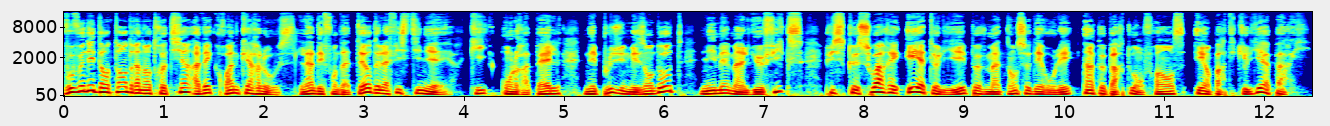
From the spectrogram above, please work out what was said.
Vous venez d'entendre un entretien avec Juan Carlos, l'un des fondateurs de la Fistinière, qui, on le rappelle, n'est plus une maison d'hôte, ni même un lieu fixe, puisque soirées et ateliers peuvent maintenant se dérouler un peu partout en France et en particulier à Paris.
